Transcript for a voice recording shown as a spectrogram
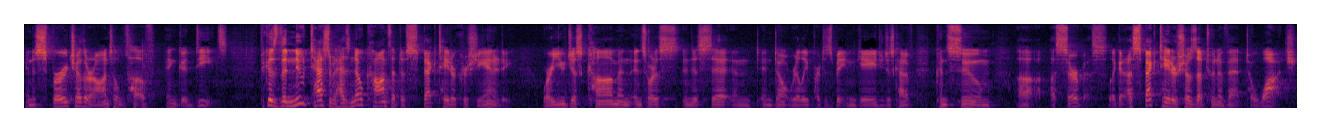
and to spur each other on to love and good deeds. Because the New Testament has no concept of spectator Christianity, where you just come and, and sort of and just sit and, and don't really participate, engage, and just kind of consume uh, a service. Like a, a spectator shows up to an event to watch.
